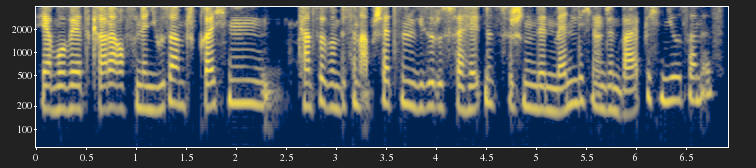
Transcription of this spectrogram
Ja, wo wir jetzt gerade auch von den Usern sprechen, kannst du so ein bisschen abschätzen, wieso das Verhältnis zwischen den männlichen und den weiblichen Usern ist?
